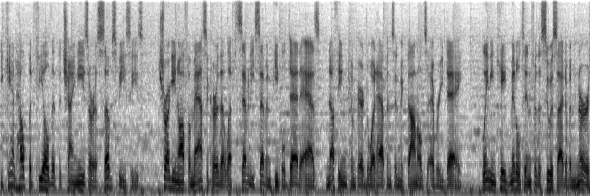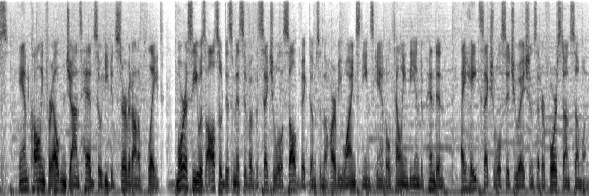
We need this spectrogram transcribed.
You can't help but feel that the Chinese are a subspecies, shrugging off a massacre that left 77 people dead as nothing compared to what happens in McDonald's every day, blaming Kate Middleton for the suicide of a nurse, and calling for Elton John's head so he could serve it on a plate. Morrissey was also dismissive of the sexual assault victims in the Harvey Weinstein scandal, telling The Independent, I hate sexual situations that are forced on someone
